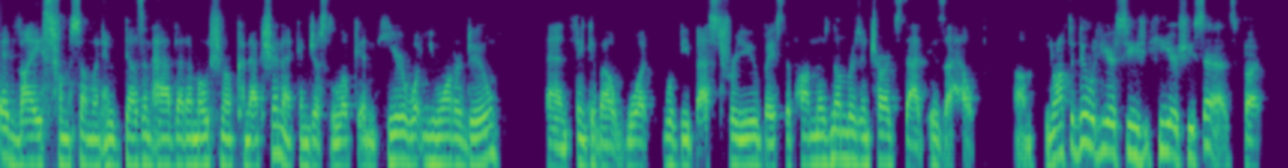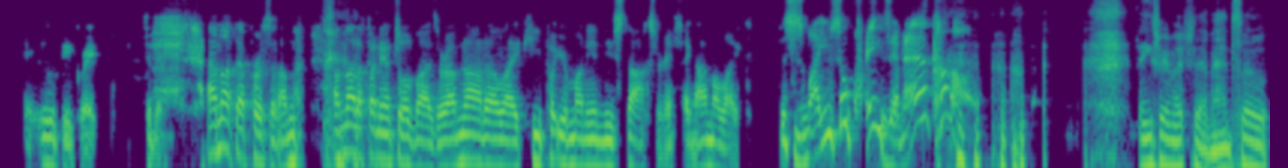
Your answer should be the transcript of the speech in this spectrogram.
advice from someone who doesn't have that emotional connection and can just look and hear what you want to do and think about what would be best for you based upon those numbers and charts, that is a help. Um, you don't have to do what he or she he or she says, but it, it would be great to do. I'm not that person. I'm I'm not a financial advisor. I'm not a like you put your money in these stocks or anything. I'm a like this is why you're so crazy, man. Come on. Thanks very much for that, man. So.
